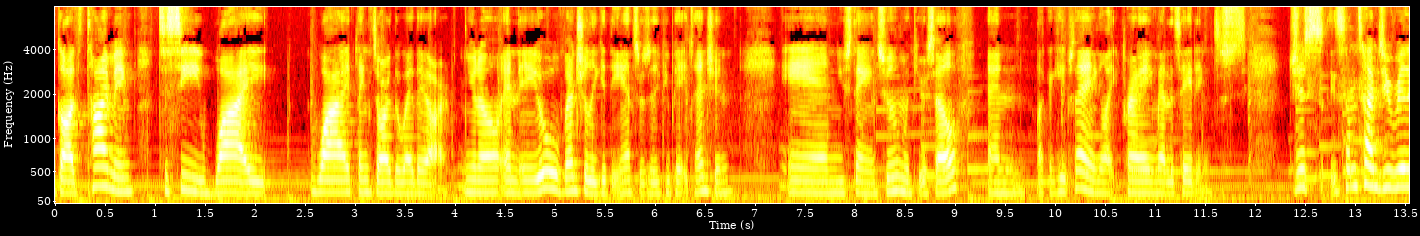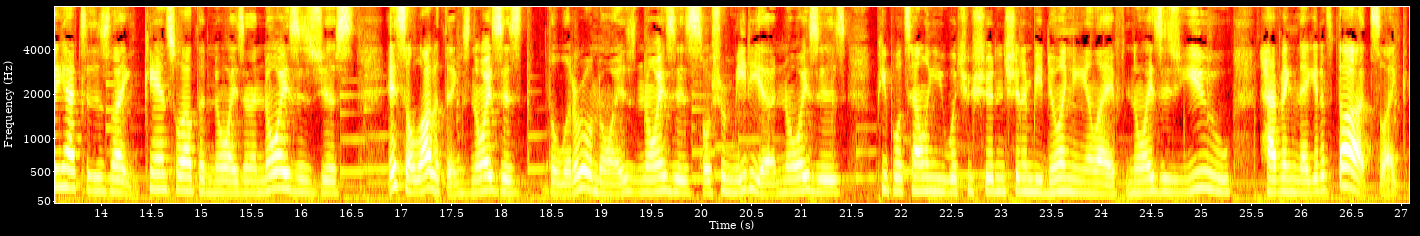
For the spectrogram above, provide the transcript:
god's timing to see why why things are the way they are, you know, and, and, you'll eventually get the answers if you pay attention and you stay in tune with yourself. And like I keep saying, like praying, meditating, just, just sometimes you really have to just like cancel out the noise. And the noise is just, it's a lot of things. Noise is the literal noise, noise is social media, noise is people telling you what you should and shouldn't be doing in your life, noise is you having negative thoughts, like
